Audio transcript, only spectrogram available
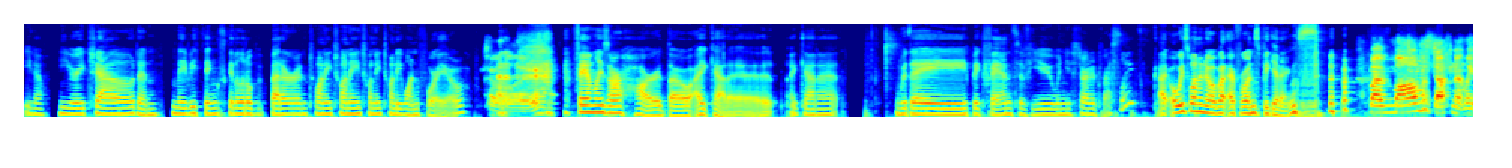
you know, you reach out and maybe things get a little bit better in 2020, 2021 for you. Totally. Families are hard though. I get it. I get it. Were they big fans of you when you started wrestling? I always want to know about everyone's beginnings. my mom was definitely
